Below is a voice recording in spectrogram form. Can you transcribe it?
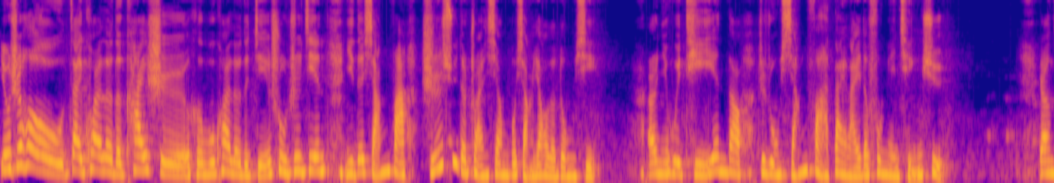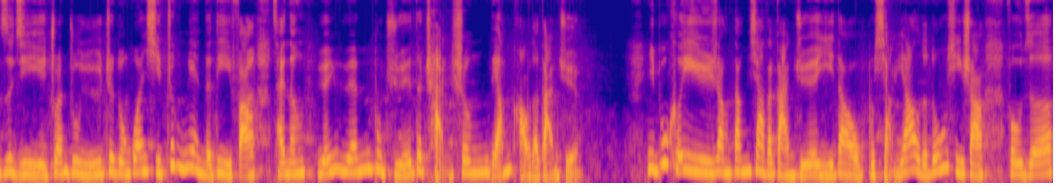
有时候，在快乐的开始和不快乐的结束之间，你的想法持续地转向不想要的东西，而你会体验到这种想法带来的负面情绪。让自己专注于这段关系正面的地方，才能源源不绝地产生良好的感觉。你不可以让当下的感觉移到不想要的东西上，否则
